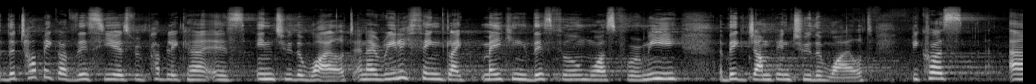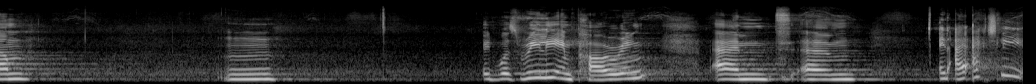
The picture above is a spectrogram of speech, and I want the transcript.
the topic of this year's re:publica is Into the Wild, and I really think like making this film was for me a big jump into the wild because um, mm, it was really empowering and. Um, and I actually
